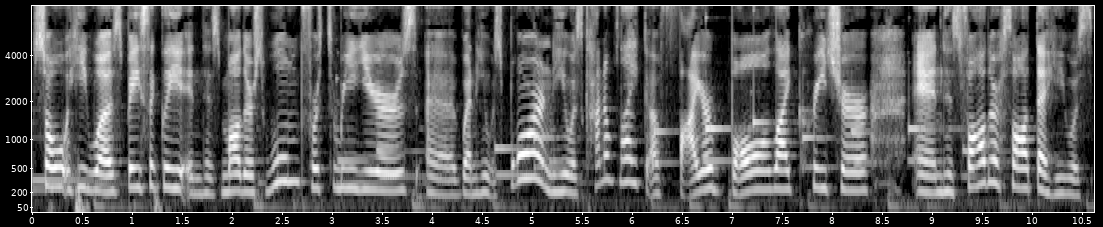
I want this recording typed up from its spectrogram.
So he was basically in his mother's womb for three years. Uh, when he was born, he was kind of like a fireball like creature, and his father thought that he was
